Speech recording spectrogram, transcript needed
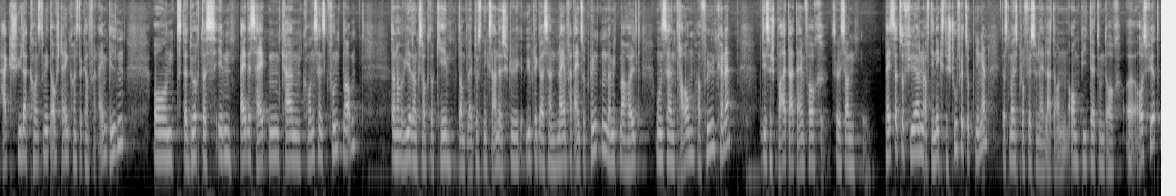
Hackschüler kannst du nicht aufsteigen, kannst du keinen Verein bilden. Und dadurch, dass eben beide Seiten keinen Konsens gefunden haben, dann haben wir dann gesagt, okay, dann bleibt uns nichts anderes übrig, als einen neuen Verein zu gründen, damit wir halt unseren Traum erfüllen können. Diese Sportart einfach, soll ich sagen, besser zu führen, auf die nächste Stufe zu bringen, dass man es professioneller dann anbietet und auch äh, ausführt.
